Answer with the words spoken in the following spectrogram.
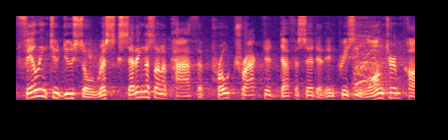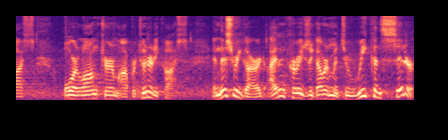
Failing to do so risks setting us on a path of protracted deficit and increasing long-term costs or long-term opportunity costs. In this regard, I'd encourage the government to reconsider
